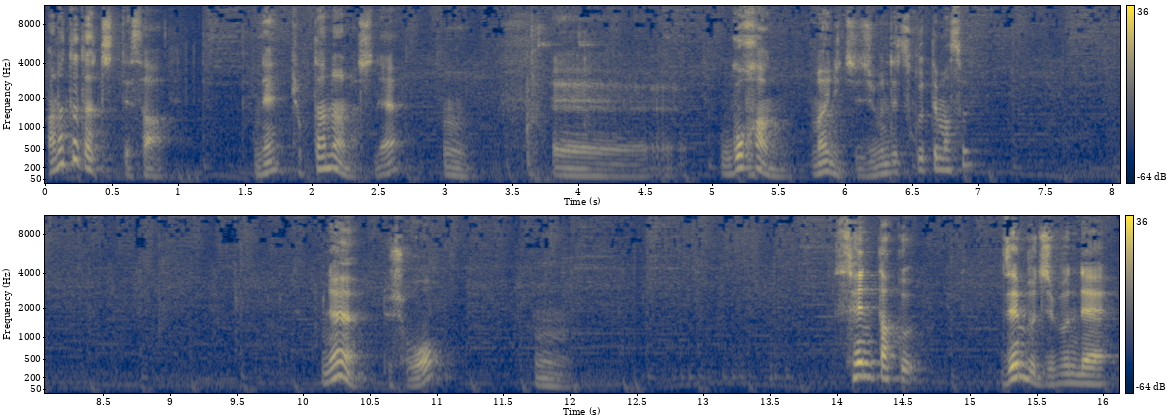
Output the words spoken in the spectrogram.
あなたたちってさね極端な話ね。うん。えー、ご飯毎日自分で作ってます？ねでしょ？うん。洗濯。全部自分で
